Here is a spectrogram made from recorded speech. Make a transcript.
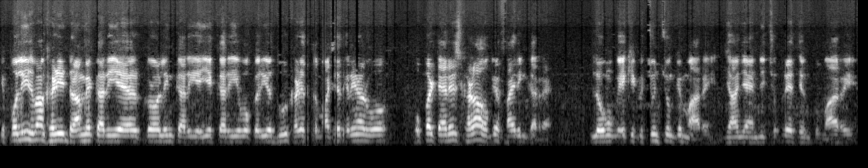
कि पुलिस वहाँ खड़ी ड्रामे कर रही है क्रॉलिंग कर रही है, ये कर रही है, वो कर रही है, दूर खड़े तमाशे कर रहे हैं और वो ऊपर टेरेस खड़ा होकर फायरिंग कर रहा है। लोगों को एक एक चुन चुन के मार रहे हैं। जहाँ जहाँ एमडी छुप रहे थे, उनको मार रहे हैं।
